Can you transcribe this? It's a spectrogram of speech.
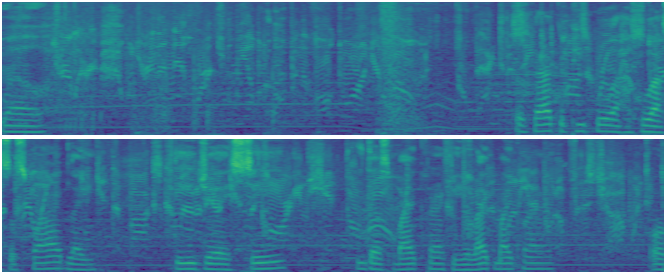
well. So shout out to people who are subscribed, like DJ C. He does Minecraft. If you like Minecraft, or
